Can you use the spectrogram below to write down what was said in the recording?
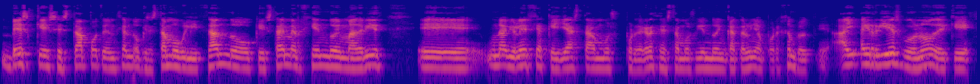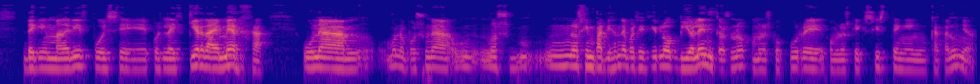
ves que se está potenciando, que se está movilizando o que está emergiendo en Madrid eh, una violencia que ya estamos, por desgracia, estamos viendo en Cataluña, por ejemplo. Hay, hay riesgo, ¿no? De que, de que en Madrid, pues, eh, pues la izquierda emerja una, bueno, pues una, unos, unos simpatizantes, por decirlo, violentos, ¿no? Como los que ocurre, como los que existen en Cataluña.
